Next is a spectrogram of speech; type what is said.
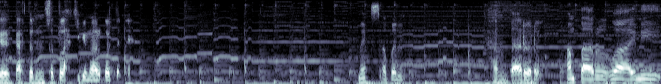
ke kartun setelah Baru Kocat ya. Next apa nih? Hamtaro dong. Hamtaro wah ini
